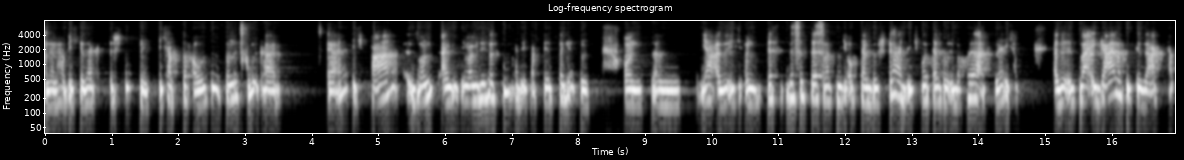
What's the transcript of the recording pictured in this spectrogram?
Und dann habe ich gesagt, das stimmt nicht. Ich habe zu Hause so eine Schoolcard. Ja, ich fahre sonst eigentlich immer mit dieser Zugkarte. Ich habe sie jetzt vergessen. Und ähm, ja, also ich und das, das ist das, was mich oft dann so stört. Ich wurde dann so überhört. Ne? Ich hab, also es war egal, was ich gesagt habe.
